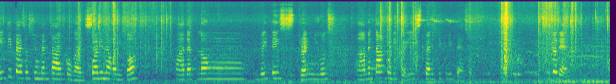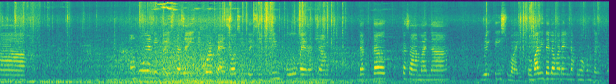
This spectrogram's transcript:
80 pesos yung bentahan ko guys. Kuha din ako nito. Ah, tatlong Great Taste granules. Ah, bentahan ko dito is 23 pesos. Ito din. Ah, ang una nito is nasa 84 pesos. Ito is cream po. Mayroon siyang dagdag kasama na Great Taste White. So, bali dalawa na yung nakuha kong ganito.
